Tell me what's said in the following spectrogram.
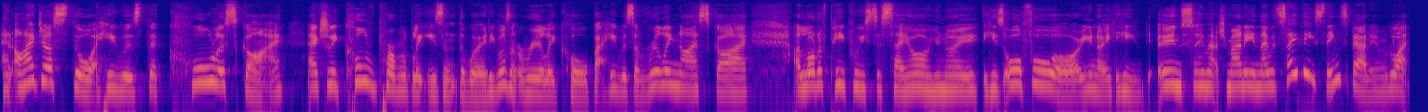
And I just thought he was the coolest guy. Actually, cool probably isn't the word. He wasn't really cool, but he was a really nice guy. A lot of people used to say, oh, you know, he's awful or, you know, he earns so much money. And they would say these things about him. Like,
